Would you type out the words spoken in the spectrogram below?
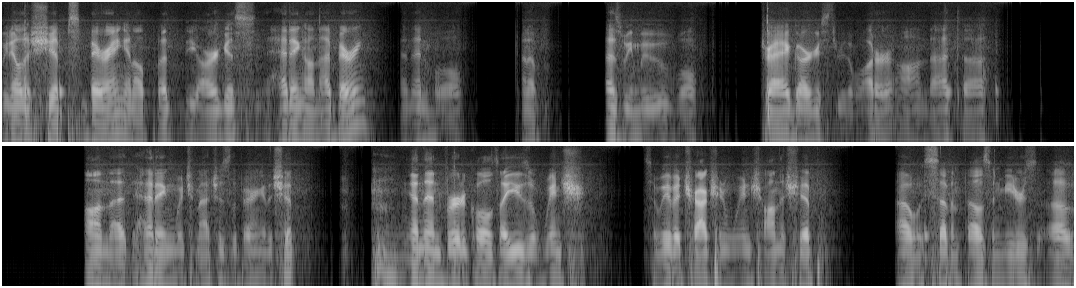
we know the ship's bearing, and I'll put the Argus heading on that bearing, and then we'll kind of, as we move, we'll drag Argus through the water on that uh, on that heading, which matches the bearing of the ship. and then verticals, I use a winch. So we have a traction winch on the ship uh, with 7,000 meters of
